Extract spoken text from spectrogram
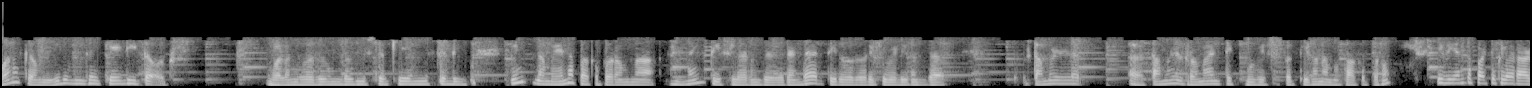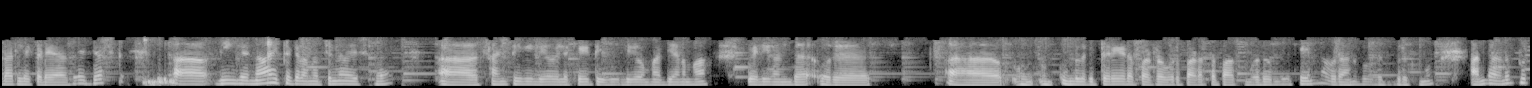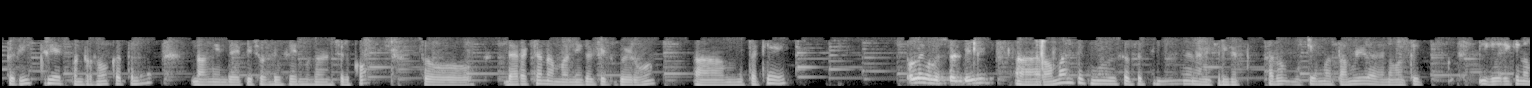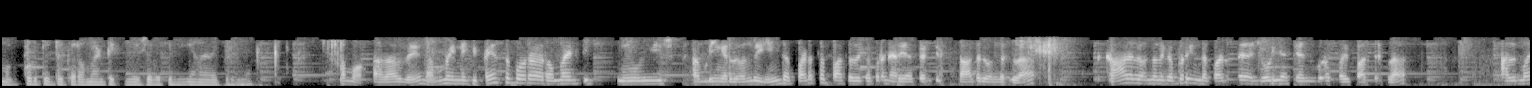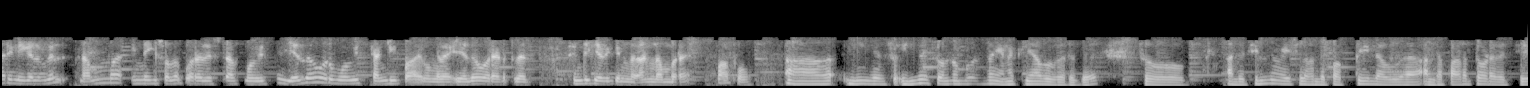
வணக்கம் இது உங்கள் கேடி டாக்ஸ் வழங்குவது உங்கள் மிஸ்டர் கே மிஸ்டர் டி. இன்னைக்கு நம்ம என்ன பார்க்க போறோம்னா நைன்டிஸ்ல இருந்து ரெண்டாயிரத்தி இருபது வரைக்கும் வெளிவந்த தமிழ்ல தமிழ் ரொமான்டிக் மூவிஸ் பத்தி தான் நம்ம பார்க்க போறோம். இது எந்த பர்டிகுலர் ஆர்டர்லேயே கிடையாது. ஜஸ்ட் நீங்க ஞாயிற்றுக்கிழமை சின்ன வயசுல சன் டிவிலையோ இல்லை கே டிவிலையோ மத்தியானமா வெளிவந்த ஒரு உங்களுக்கு திரையிடப்படுற ஒரு படத்தை பார்க்கும்போது உங்களுக்கு என்ன ஒரு அனுபவம் இருக்குமோ அந்த அனுபவத்தை ரீக்ரியேட் பண்ற நோக்கத்துல நாங்க இந்த எபிசோட் டிசைன் பண்ண நினைச்சிருக்கோம். ஸோ டைரக்டா நம்ம நிகழ்ச்சிக்கு போயிடுவோம் மிஸ்டர் கே? சொல்லுங்க மிஸ்டர் டி. ரொமான்டிக் மூவிஸை பத்தி நீங்க என்ன நினைக்கிறீங்க? அதுவும் முக்கியமா தமிழ்ல நமக்கு இது வரைக்கும் நமக்கு கொடுத்துட்டு இருக்க ரொமான்டிக் மூவிஸை பத்தி நீங்க நினைக்கிறீங்க? ஆமா அதாவது நம்ம இன்னைக்கு பேச போற ரொமான்டிக் மூவிஸ் அப்படிங்கறது வந்து இந்த படத்தை பார்த்ததுக்கு அப்புறம் நிறைய பேருக்கு காதல் வந்துருக்கலாம். காதல் வந்ததுக்கு அப்புறம் இந்த படத்தை ஜோடியா சேர்ந்து கூட போய் பார்த்துருக்கலாம். அது மாதிரி நிகழ்வுகள் நம்ம இன்னைக்கு சொல்ல போற லிஸ்ட் ஆஃப் மூவிஸ் ஏதோ ஒரு மூவிஸ் கண்டிப்பா இவங்களை ஏதோ ஒரு இடத்துல சிந்திக்க வைக்கணும் நம்புறேன். பார்ப்போம். நீங்க சொ- இதை சொல்லும்போது தான் எனக்கு ஞாபகம் வருது. ஸோ அந்த சின்ன வயசுல வந்த பப்பி லவ் அந்த படத்தோட வச்சு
